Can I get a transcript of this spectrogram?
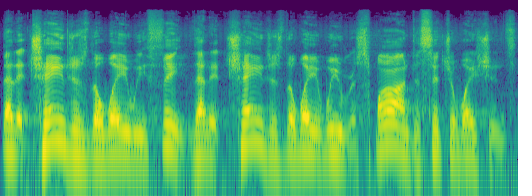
That it changes the way we think, that it changes the way we respond to situations.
